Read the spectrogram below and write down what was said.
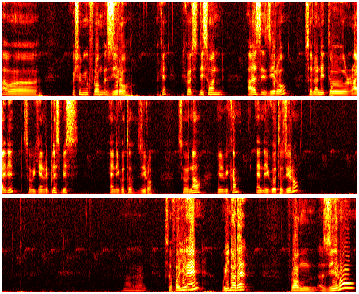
our question from 0 okay? Because this one else is 0 so no need to write it so we can replace this n equal to 0 so now it will become n equal to 0 uh, so for un we know that from 0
